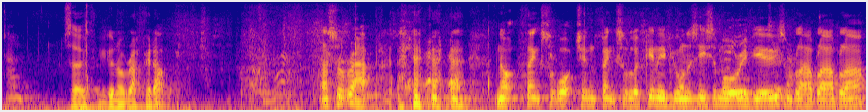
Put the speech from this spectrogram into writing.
Done. So you're going to wrap it up. That's a wrap. That's a wrap. Not thanks for watching, thanks for looking. If you want to see some more reviews and blah blah blah.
